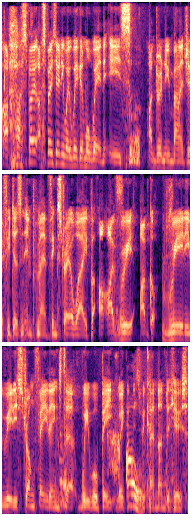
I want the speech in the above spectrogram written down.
I, I suppose I suppose the only way Wigan will win is under a new manager if he doesn't implement things straight away. But I, I've re- I've got really really strong feelings that we will beat Wigan this Oh. weekend under Hughes.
